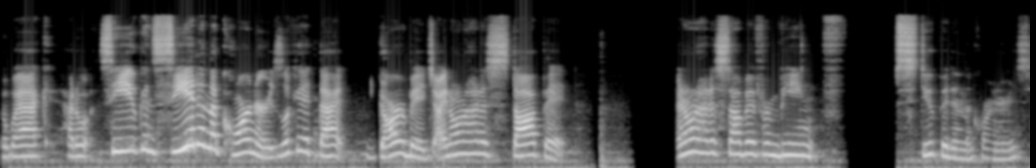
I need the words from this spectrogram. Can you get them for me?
Go back. How do I see? You can see it in the corners. Look at that garbage. I don't know how to stop it. I don't know how to stop it from being stupid in the corners.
